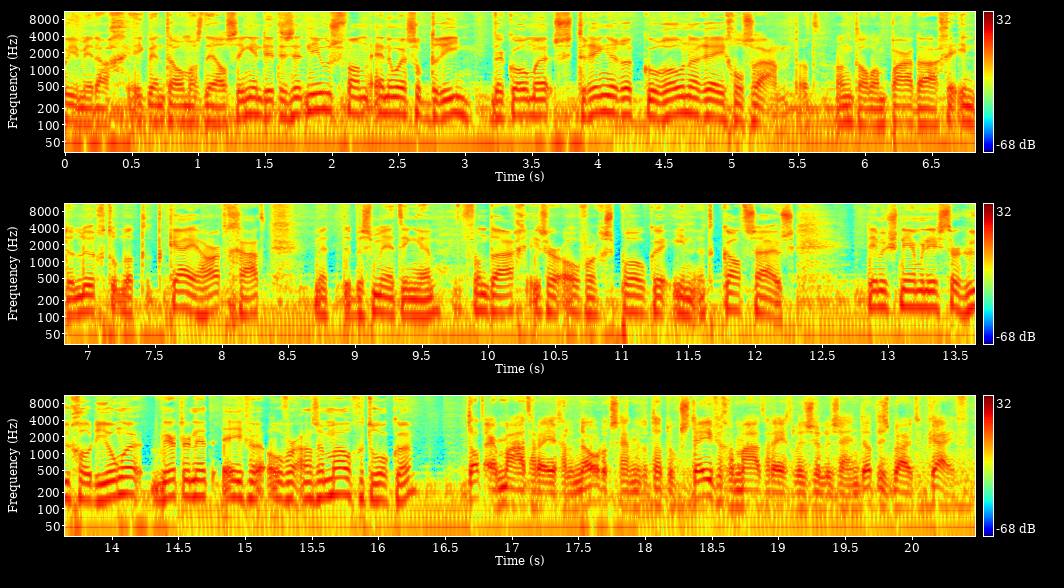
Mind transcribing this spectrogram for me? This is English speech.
Goedemiddag, ik ben Thomas Delsing en dit is het nieuws van NOS op 3. Er komen strengere coronaregels aan. Dat hangt al een paar dagen in de lucht omdat het keihard gaat met de besmettingen. Vandaag is er over gesproken in het Katshuis. Demissionair minister Hugo de Jonge werd er net even over aan zijn mouw getrokken. Dat er maatregelen nodig zijn en dat dat ook stevige maatregelen zullen zijn, dat is buiten kijf.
